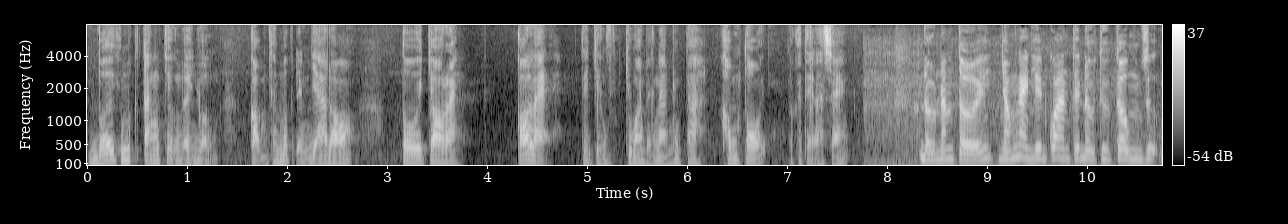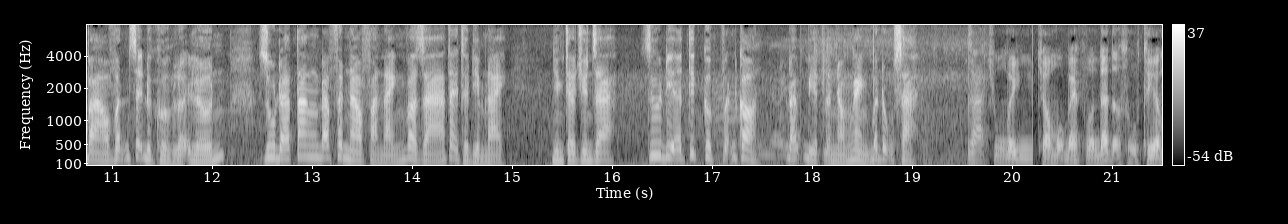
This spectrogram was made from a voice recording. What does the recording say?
với cái mức tăng trưởng lợi nhuận cộng thêm mức định giá đó, tôi cho rằng có lẽ thị trường chứng khoán Việt Nam chúng ta không tối và có thể là sáng. Đầu năm tới, nhóm ngành liên quan tới đầu tư công dự báo vẫn sẽ được hưởng lợi lớn, dù đá tăng đã phần nào phản ánh vào giá tại thời điểm này. Nhưng theo chuyên gia, dư địa tích cực vẫn còn, đặc biệt là nhóm ngành bất động sản. Giá trung bình cho một mét vuông đất ở Thủ Thiêm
